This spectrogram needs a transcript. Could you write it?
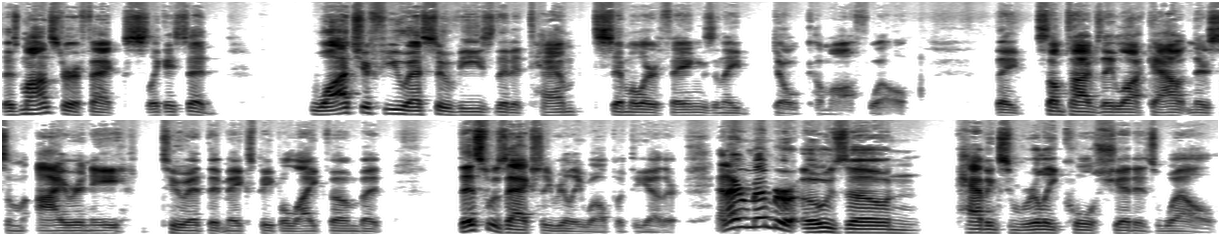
those monster effects, like I said, watch a few SOVs that attempt similar things and they don't come off well. They sometimes they luck out and there's some irony to it that makes people like them, but this was actually really well put together. And I remember Ozone having some really cool shit as well.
